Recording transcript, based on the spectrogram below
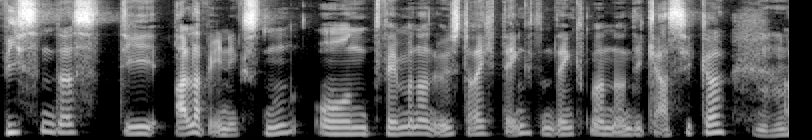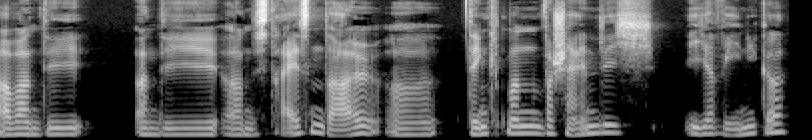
wissen das die allerwenigsten. Und wenn man an Österreich denkt, dann denkt man an die Klassiker, mhm. aber an die an die an das Dreisental äh, denkt man wahrscheinlich eher weniger,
